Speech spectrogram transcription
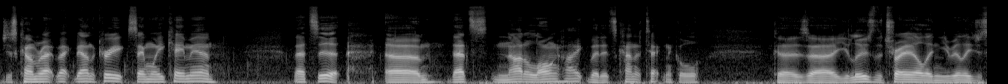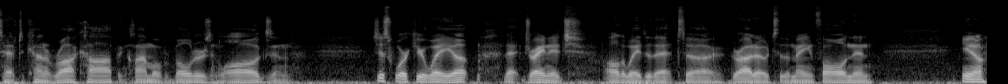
just come right back down the creek, same way you came in. That's it. Um, that's not a long hike, but it's kind of technical because uh, you lose the trail and you really just have to kind of rock hop and climb over boulders and logs and just work your way up that drainage all the way to that uh, grotto to the main fall and then you know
